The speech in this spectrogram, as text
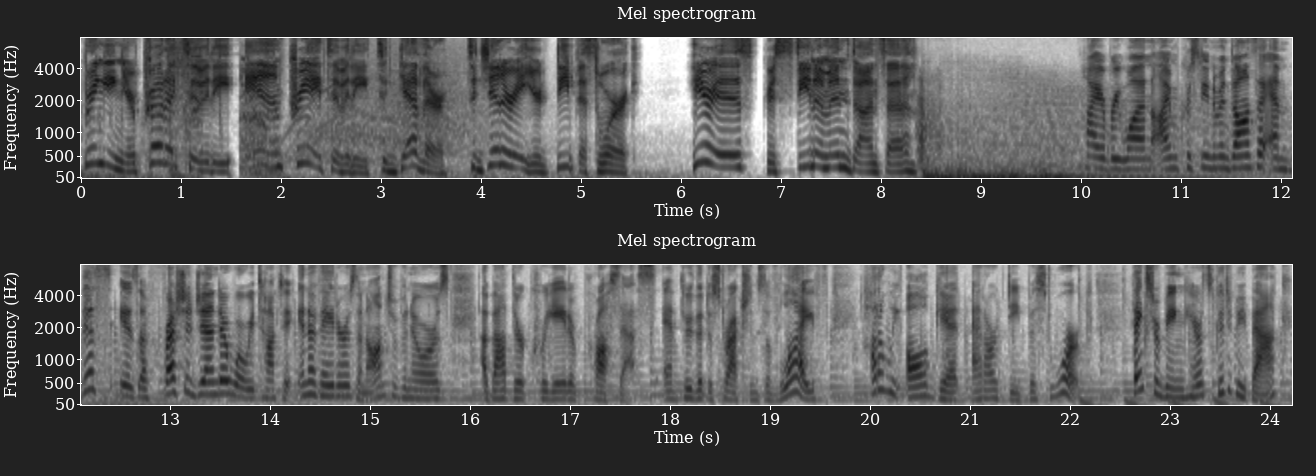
bringing your productivity and creativity together to generate your deepest work. Here is Cristina Mendonsa. Hi, everyone. I'm Cristina Mendonsa, and this is a fresh agenda where we talk to innovators and entrepreneurs about their creative process. And through the distractions of life, how do we all get at our deepest work? Thanks for being here. It's good to be back.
